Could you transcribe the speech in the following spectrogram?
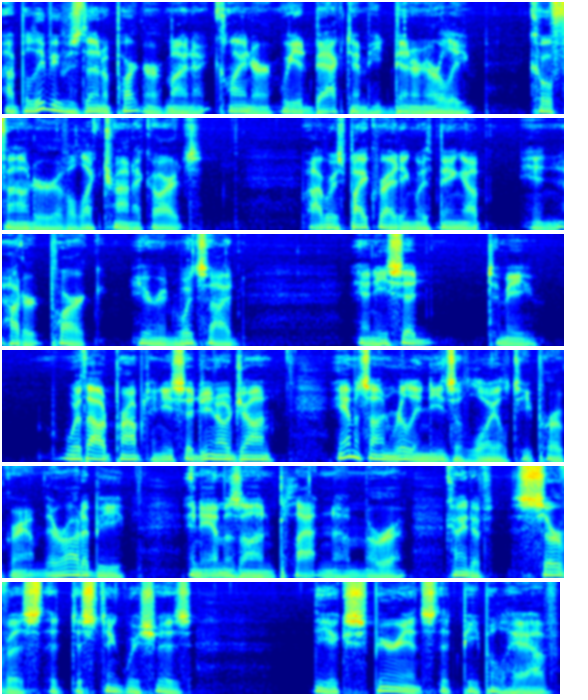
I believe he was then a partner of mine at Kleiner. We had backed him. He'd been an early co founder of Electronic Arts. I was bike riding with Bing up in Huddart Park here in Woodside. And he said to me, without prompting, he said, You know, John, Amazon really needs a loyalty program. There ought to be an Amazon Platinum or a kind of service that distinguishes the experience that people have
